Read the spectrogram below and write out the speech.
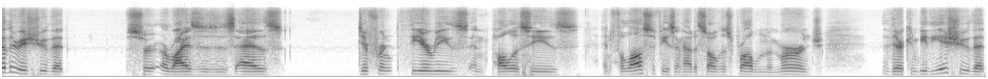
The other issue that arises is as different theories and policies and philosophies on how to solve this problem emerge, there can be the issue that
